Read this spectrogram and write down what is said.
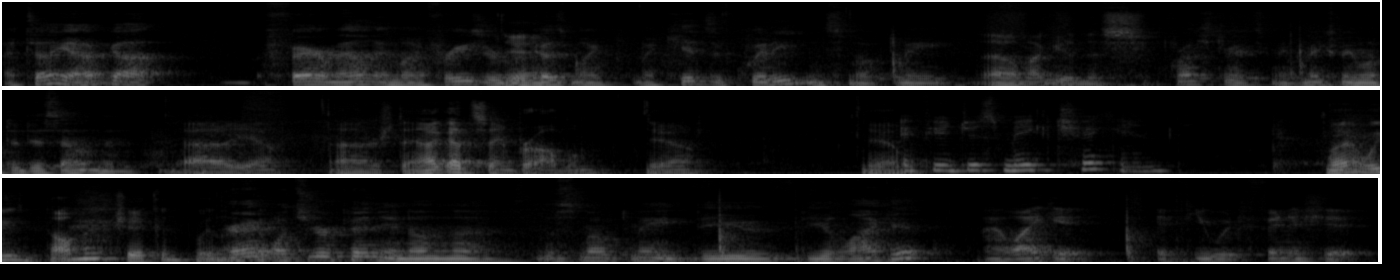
I tell you I've got a fair amount in my freezer Yeah. because my, my kids have quit eating smoked meat Oh, my goodness. It frustrates me it makes me want to disown them Uh, yeah, I understand. I got the same problem. Yeah. Yeah. If you just make chicken, Well, we I'll make chicken. We like Grant that. what's your opinion on the, the smoked meat do you do you like it I like it if you would finish it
